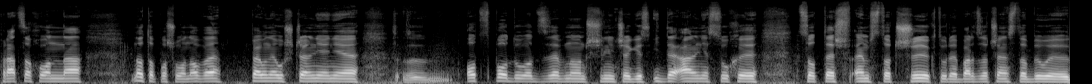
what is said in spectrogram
pracochłonna, no to poszło nowe pełne uszczelnienie od spodu, od zewnątrz. Silniczek jest idealnie suchy, co też w M103, które bardzo często były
